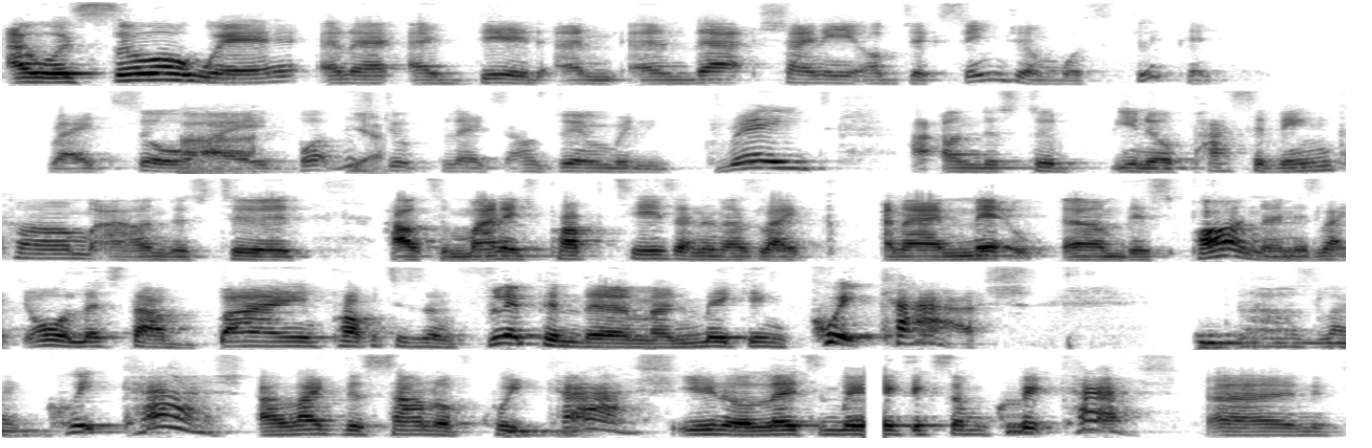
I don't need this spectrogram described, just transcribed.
I was so aware and I, I did. And, and that shiny object syndrome was flipping. Right. So uh, I bought this yeah. duplex. I was doing really great. I understood, you know, passive income. I understood how to manage properties. And then I was like, and I met um, this partner and he's like, oh, let's start buying properties and flipping them and making quick cash. I was like, quick cash. I like the sound of quick cash. You know, let's make some quick cash. And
